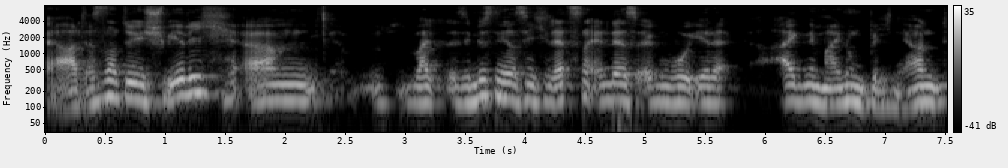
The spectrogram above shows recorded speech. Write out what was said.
Ja, das ist natürlich schwierig, ähm, weil Sie müssen ja sich letzten Endes irgendwo Ihre eigene Meinung bilden. Ja? Und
